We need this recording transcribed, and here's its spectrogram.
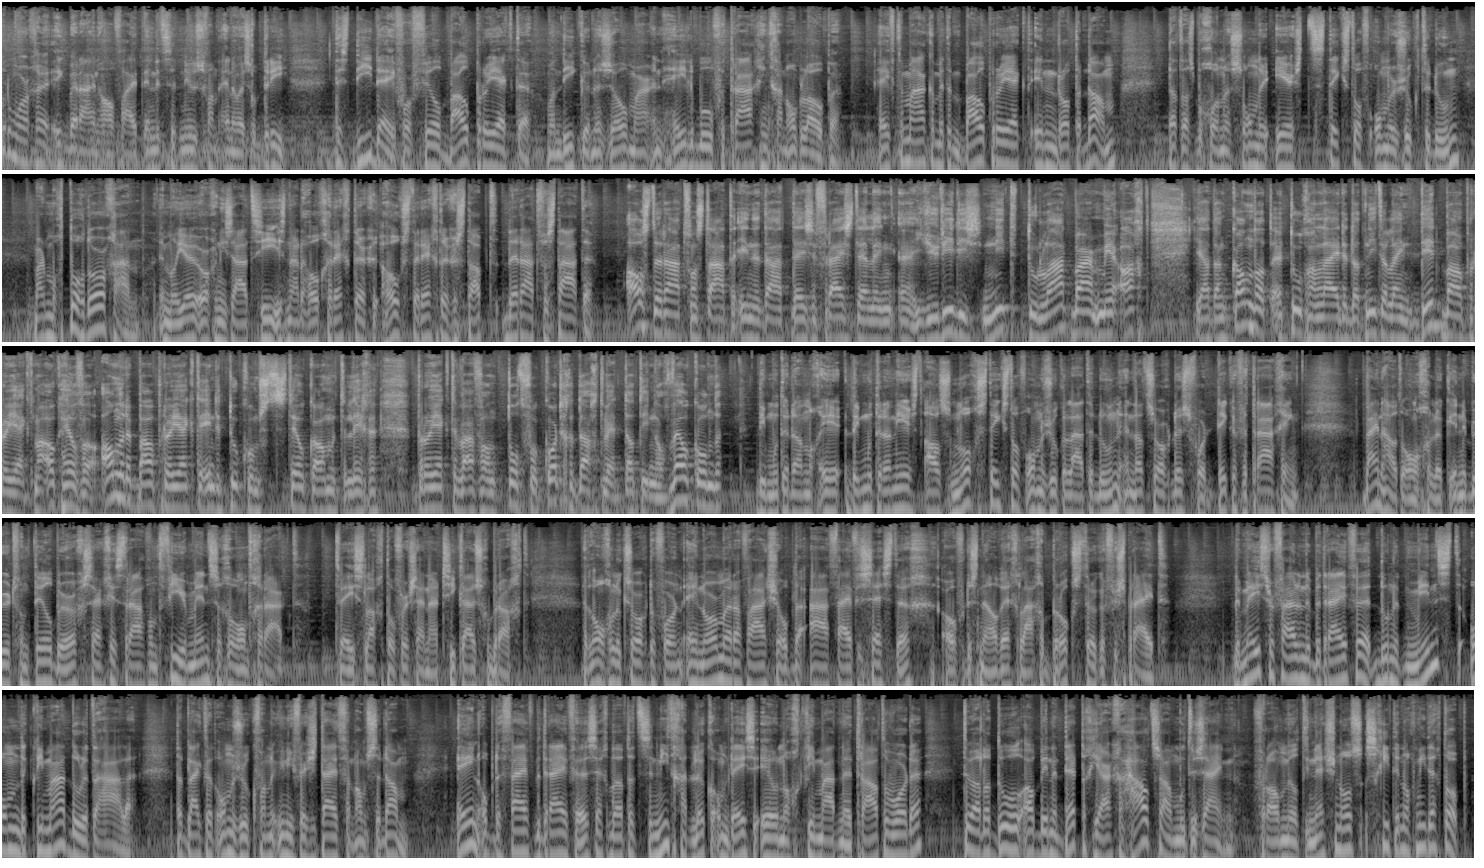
Goedemorgen, ik ben Ryan Halfheid en dit is het nieuws van NOS op 3. Het is die day voor veel bouwprojecten, want die kunnen zomaar een heleboel vertraging gaan oplopen. Heeft te maken met een bouwproject in Rotterdam. Dat was begonnen zonder eerst stikstofonderzoek te doen... Maar het mocht toch doorgaan. Een milieuorganisatie is naar de hoogste rechter gestapt, de Raad van State. Als de Raad van State inderdaad deze vrijstelling uh, juridisch niet toelaatbaar meer acht... Ja, dan kan dat ertoe gaan leiden dat niet alleen dit bouwproject... maar ook heel veel andere bouwprojecten in de toekomst stil komen te liggen. Projecten waarvan tot voor kort gedacht werd dat die nog wel konden. Die moeten dan, nog eer, die moeten dan eerst alsnog stikstofonderzoeken laten doen... en dat zorgt dus voor dikke vertraging. Bij een auto-ongeluk in de buurt van Tilburg zijn gisteravond vier mensen gewond geraakt. Twee slachtoffers zijn naar het ziekenhuis gebracht. Het ongeluk zorgde voor een enorme ravage op de A65. Over de snelweg lagen brokstukken verspreid. De meest vervuilende bedrijven doen het minst om de klimaatdoelen te halen. Dat blijkt uit onderzoek van de Universiteit van Amsterdam. Eén op de vijf bedrijven zegt dat het ze niet gaat lukken om deze eeuw nog klimaatneutraal te worden... terwijl dat doel al binnen 30 jaar gehaald zou moeten zijn. Vooral multinationals schieten nog niet echt op.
